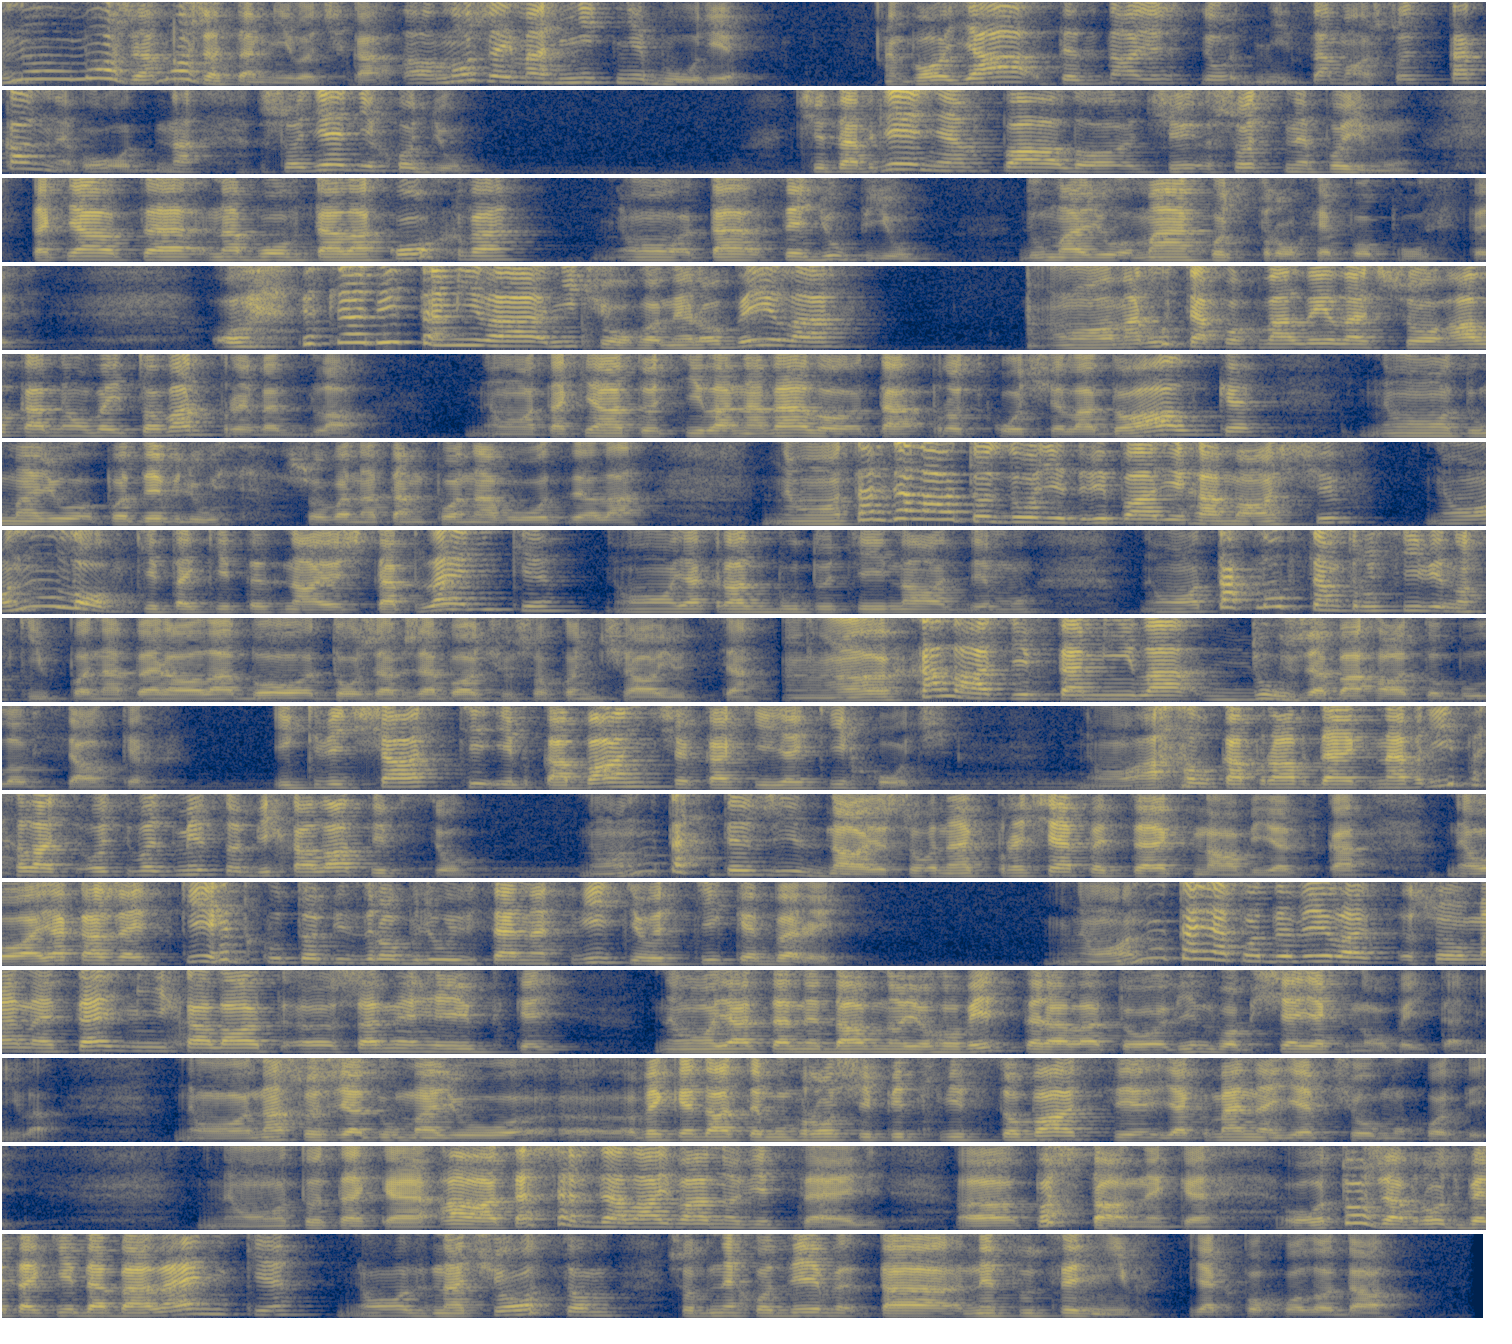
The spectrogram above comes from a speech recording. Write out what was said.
Ну, може, може та мілочка, а може й магнітні бурі. Бо я, ти знаєш, сьогодні сама щось така невгодна, що єлі ходю. Чи давлення впало, чи щось не пойму. Так я оце набовтала кохве о, та сидю п'ю. Думаю, має хоч трохи попустить. О, після обід та Міла нічого не робила. О, Маруся похвалилась, що Алка новий товар привезла. О, так я то сіла на вело та проскочила до Алки. О, думаю, подивлюсь, що вона там понавозила. О, та взяла то Зої дві парі гамашів. О, ну, ловкі такі, ти знаєш, тепленькі. О, якраз будуть і на зиму. О, та хлопцям трусів і носків понабирала, бо теж вже бачу, що кончаються. Халатів та міла дуже багато було всяких. І квітчасті, і в кабанчиках, і які хоч. О, Алка, правда, як навріпилась, ось возьми собі халат і все. Ну, ну та ти ж і знаєш, що вона як причепиться, як нав'язка. О, я каже, скидку тобі зроблю і все на світі, ось тільки бери. Ну, ну та я подивилась, що в мене цей мій халат е, ще не гидкий. Ну, я це недавно його вистирала, то він взагалі як новий таміла. Ну, на що ж я думаю, е, викидатиму гроші під хвіст собаці, як в мене є в чому ходить. Ну, то таке. А, та ще взяла Іванові цей. Е, поштанники. О, теж вроді такі дебеленькі, о, з начосом, щоб не ходив та не цуценів, як похолода.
